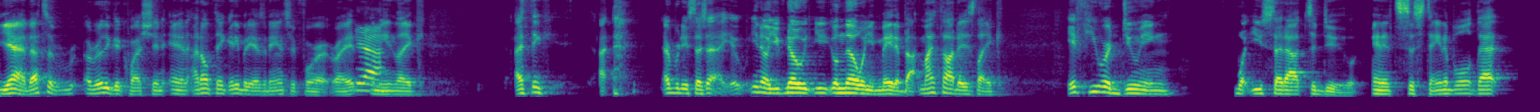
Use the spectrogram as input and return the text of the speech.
Yeah, that's a, a really good question, and I don't think anybody has an answer for it. Right? Yeah. I mean, like, I think I, everybody says, you know, you know, you'll know when you've made it. But my thought is like, if you are doing what you set out to do and it's sustainable, that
